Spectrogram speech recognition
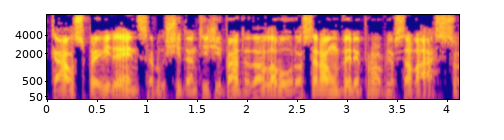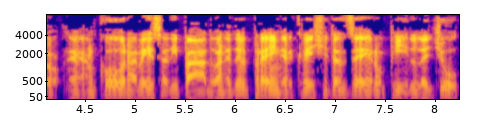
Caos previdenza, l'uscita anticipata dal lavoro sarà un vero e proprio salasso. Eh, ancora resa di Padoan e del Premier, crescita zero, PIL giù.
